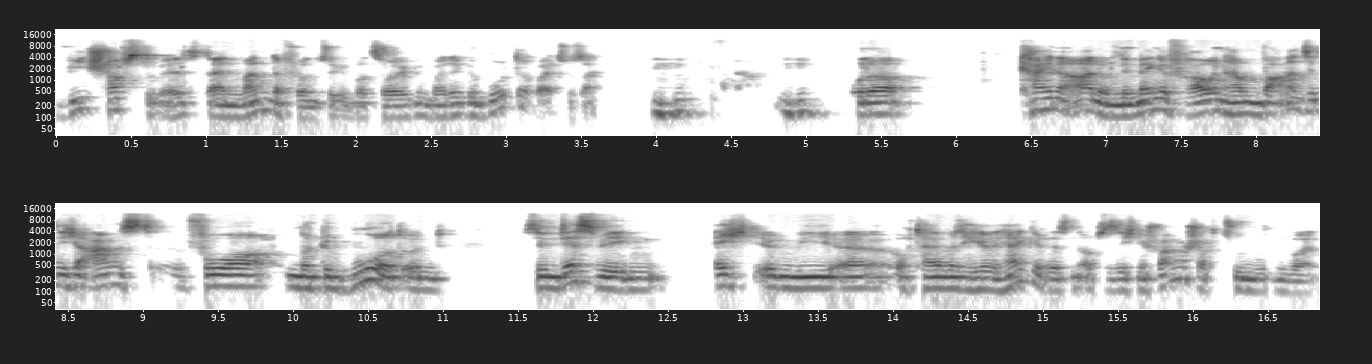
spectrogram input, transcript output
wie schaffst du es, deinen Mann davon zu überzeugen, bei der Geburt dabei zu sein? Mhm. Mhm. Oder keine Ahnung, eine Menge Frauen haben wahnsinnige Angst vor einer Geburt und sind deswegen echt irgendwie äh, auch teilweise hin und her gerissen, ob sie sich eine Schwangerschaft zumuten wollen.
